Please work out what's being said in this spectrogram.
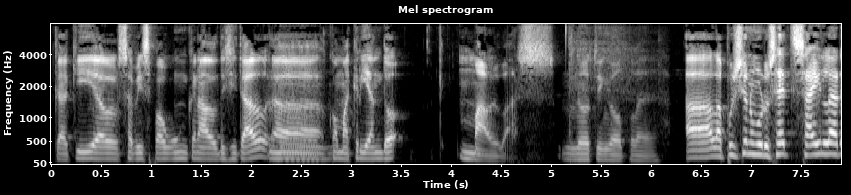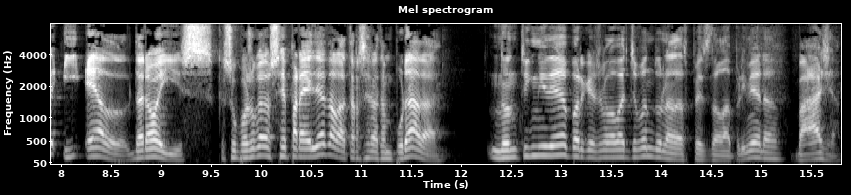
que aquí els ha vist per algun canal digital eh, Mm. com a criando malves. No tinc el ple. A la posició número 7, Sylar i El, d'Herois, que suposo que deu ser parella de la tercera temporada. No en tinc ni idea perquè jo la vaig abandonar després de la primera. Vaja.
